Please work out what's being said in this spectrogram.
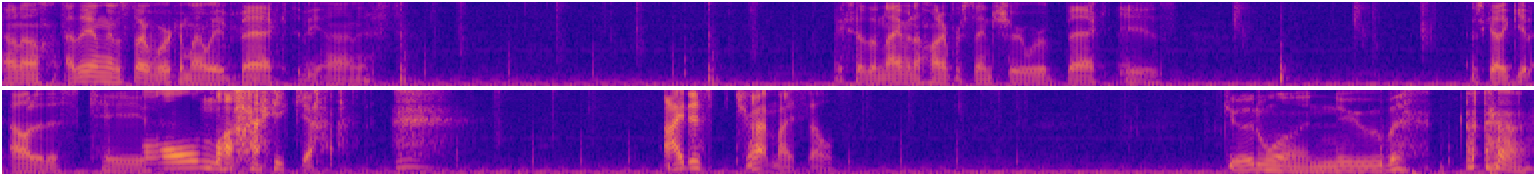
I don't know. I think I'm gonna start working my way back, to be honest. Except I'm not even 100% sure where back is. I just gotta get out of this cave. Oh my god. I just trapped myself. Good one, noob.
